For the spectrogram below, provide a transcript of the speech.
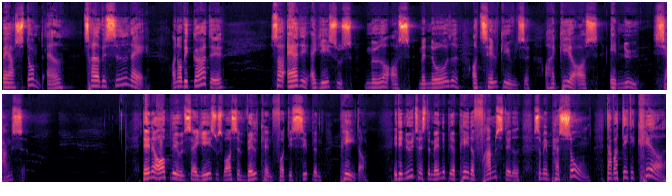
bære stumt ad, træde ved siden af. Og når vi gør det, så er det, at Jesus møder os med nåde og tilgivelse, og han giver os en ny chance. Denne oplevelse af Jesus var også velkendt for disciplen Peter. I det nye testamente bliver Peter fremstillet som en person, der var dedikeret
